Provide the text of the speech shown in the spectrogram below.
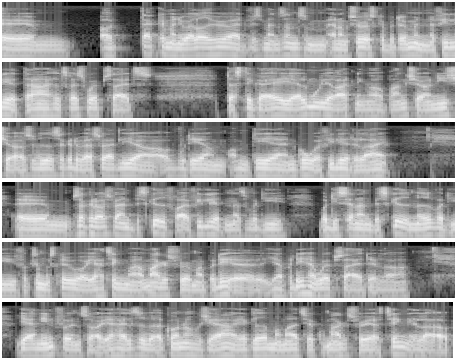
Øhm, og der kan man jo allerede høre, at hvis man sådan som annoncør skal bedømme en affiliate, der har 50 websites, der stikker af i alle mulige retninger og brancher og nicher osv., så, videre, så kan det være svært lige at, at vurdere, om, om det er en god affiliate eller ej. Øhm, så kan det også være en besked fra affiliaten, altså hvor de, hvor de sender en besked med, hvor de for eksempel skriver, jeg har tænkt mig at markedsføre mig på det, øh, jeg er på det her website, eller jeg er en influencer, og jeg har altid været kunder hos jer, og jeg glæder mig meget til at kunne markedsføre jeres ting, eller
